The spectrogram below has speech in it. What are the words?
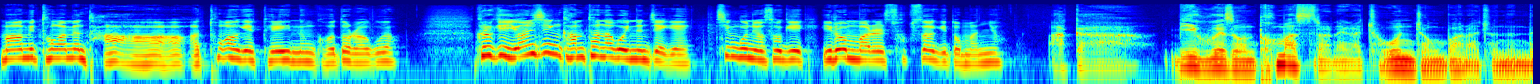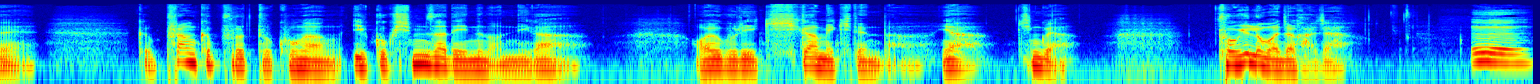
마음이 통하면 다 통하게 돼 있는 거더라고요. 그렇게 연신 감탄하고 있는 제게 친구 녀석이 이런 말을 속삭이더만요. 아까 미국에서 온 토마스라는 애가 좋은 정보 하나 줬는데 그 프랑크푸르트 공항 입국 심사대 있는 언니가 얼굴이 기가 막히댄다. 야 친구야 독일로 먼저 가자. 예.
